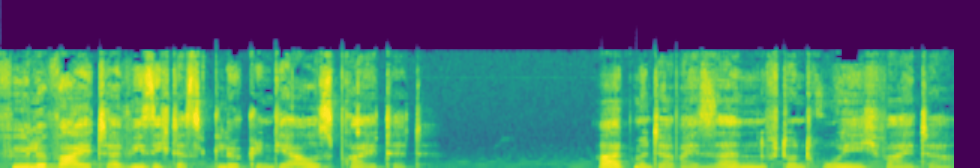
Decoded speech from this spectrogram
Fühle weiter, wie sich das Glück in dir ausbreitet. Atme dabei sanft und ruhig weiter.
